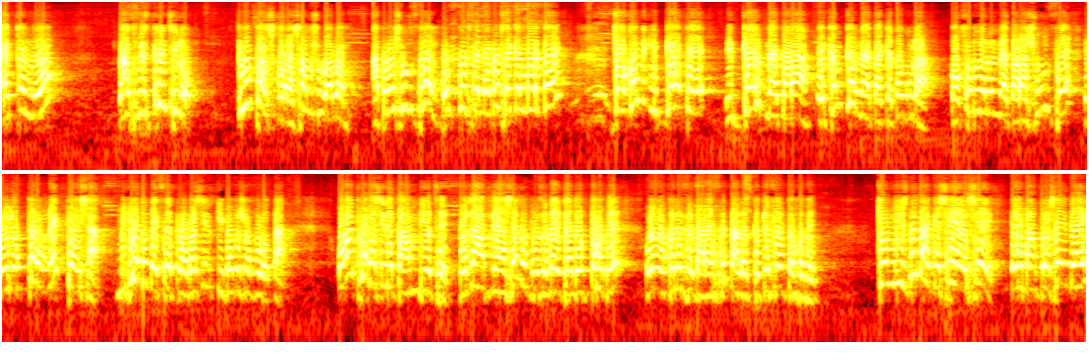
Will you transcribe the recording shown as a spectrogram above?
একটা লোক রাজমিস্ত্রি ছিল। টু পাস করা, শামসুল আলম। আপনারা শুনছেন? ভোট মোটরসাইকেল যখন ঈদগাহতে ঈদগাহের নেতারা, এখানকার নেতা কেতাগুলা, কক্সবাজারের নেতারা শুনছে, এই লোকটার অনেক পয়সা। মিডিয়াতে দেখছে প্রবাসীর কীভাবে সফলতা। ওই প্রবাসীদের দাম দিয়েছে। বললে, আপনি আসেন উপজেলা এটা ধরতে হবে। ও ওখানে যে দাঁড়াইছে তাহলে থেকে ফেলতে হবে। চল্লিশ দিন আগে সে এসে এই মাদ্রাসায় দেয়,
